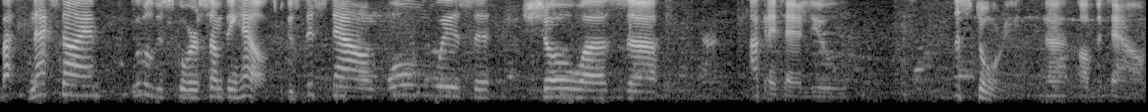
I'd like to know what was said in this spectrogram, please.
But next time we will discover something else because this town always uh, show us, uh, how can I tell you, the story uh, of the town,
